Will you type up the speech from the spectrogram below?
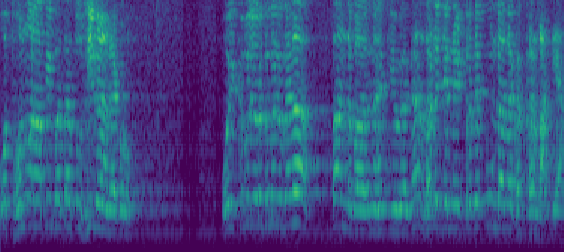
ਉਹ ਤੁਹਾਨੂੰ ਆਪ ਹੀ ਪਤਾ, ਤੁਸੀਂ ਗਣਾ ਲਿਆ ਕਰੋ। ਉਹ ਇੱਕ ਬਜ਼ੁਰਗ ਮੈਨੂੰ ਕਹਿੰਦਾ, ਧੰਨਵਾਦ। ਮੈਂ ਕੀ ਹੋ ਗਿਆ? ਕਹਿੰਦਾ, ਸਾਡੇ ਜਨਰੇਟਰ ਤੇ ਭੁੰਡਾ ਦਾ ਖੱਖਰ ਲੱਗ ਗਿਆ।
